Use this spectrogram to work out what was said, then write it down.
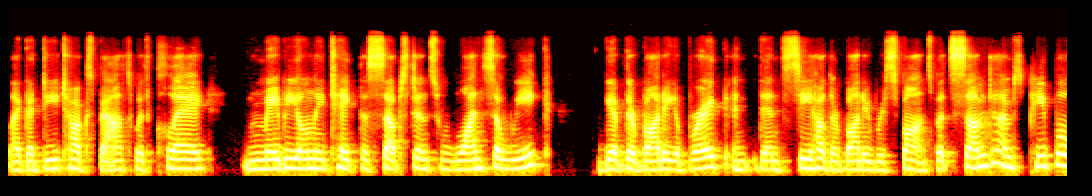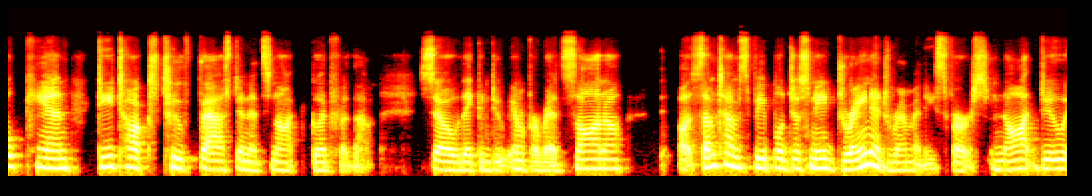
like a detox bath with clay, maybe only take the substance once a week, give their body a break, and then see how their body responds. But sometimes people can detox too fast and it's not good for them. So they can do infrared sauna. Uh, sometimes people just need drainage remedies first, not do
